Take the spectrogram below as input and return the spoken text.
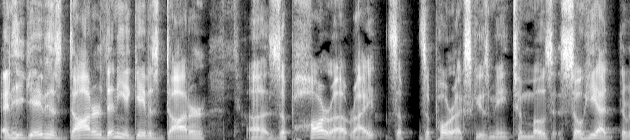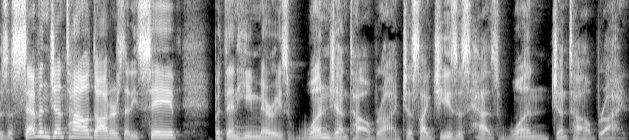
And he gave his daughter, then he gave his daughter uh, Zipporah, right? Zipporah, excuse me, to Moses. So he had, there was a seven Gentile daughters that he saved, but then he marries one Gentile bride, just like Jesus has one Gentile bride.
